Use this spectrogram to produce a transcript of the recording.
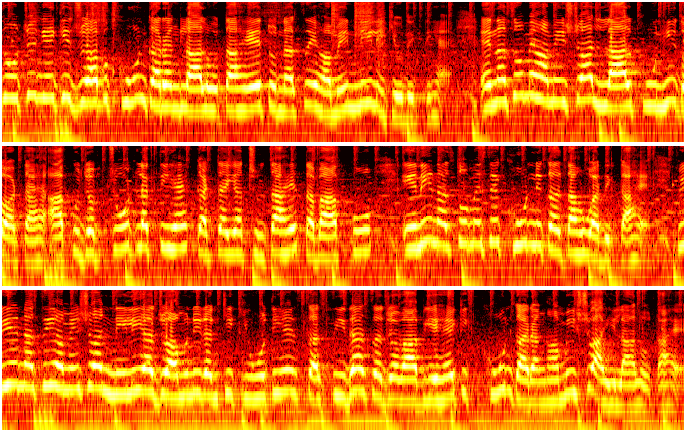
सोचेंगे कि जब खून का रंग लाल होता है तो नसें हमें नीली क्यों दिखती हैं? इन नसों में हमेशा लाल खून ही दौड़ता है। आपको जब चोट लगती है कटता या छिलता है, तब आपको इन्हीं नसों में से खून निकलता हुआ दिखता है। फिर ये नसी, हमेशा नीली या जामुनी रंग की क्यों होती है? इसका सीधा सा जवाब ये है कि खून का रंग हमेशा ही लाल होता है।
